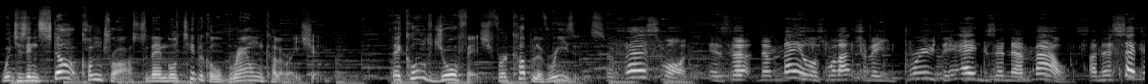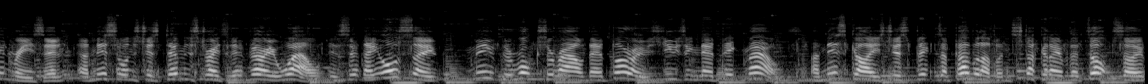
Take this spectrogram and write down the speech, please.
which is in stark contrast to their more typical brown coloration. They're called jawfish for a couple of reasons. The first one is that the males will actually brood the eggs in their mouths. And the second reason, and this one's just demonstrated it very well, is that they also move the rocks around their burrows using their big mouths. And this guy's just picked a pebble up and stuck it over the top, so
